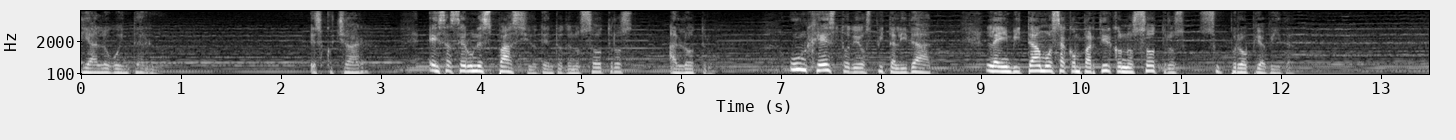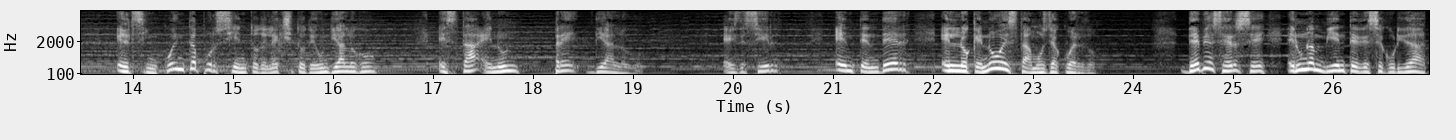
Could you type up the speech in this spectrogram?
diálogo interno. Escuchar es hacer un espacio dentro de nosotros al otro. Un gesto de hospitalidad. La invitamos a compartir con nosotros su propia vida. El 50% del éxito de un diálogo está en un prediálogo, es decir, entender en lo que no estamos de acuerdo. Debe hacerse en un ambiente de seguridad,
